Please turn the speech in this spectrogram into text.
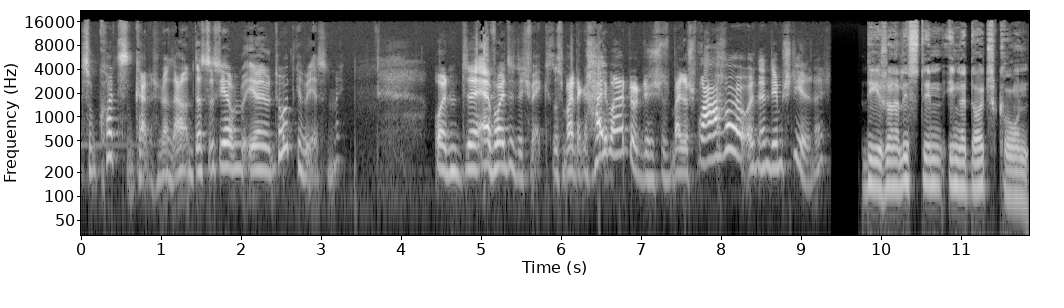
Zum Kotzen kann ich nur sagen. Das ist ihr, ihr Tod gewesen. Nicht? Und äh, er wollte nicht weg. Das ist meine Heimat und das ist meine Sprache und in dem Stil. Nicht? Die Journalistin Inge Deutschkron,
